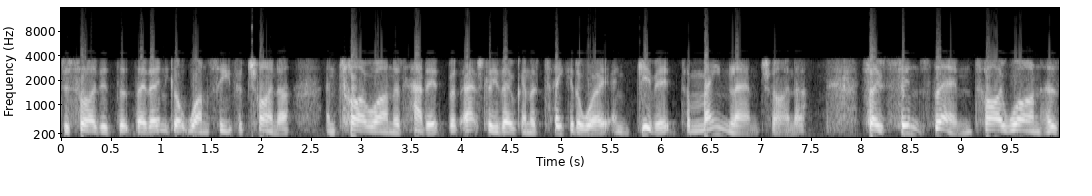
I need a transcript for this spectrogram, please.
decided that they'd only got one seat for China, and Taiwan had had it, but actually they were going to take it away and give it to mainland China. So since then, Taiwan has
